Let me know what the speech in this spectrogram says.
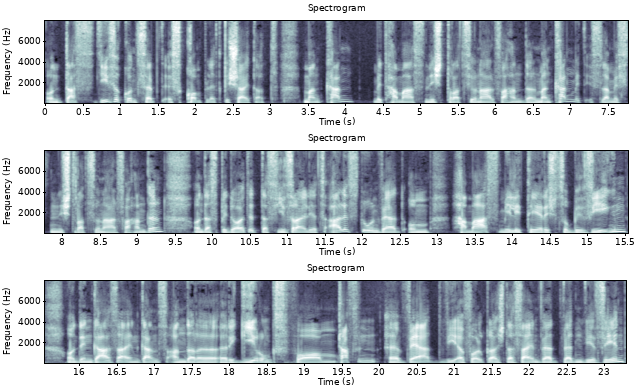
Und das, dieses Konzept ist komplett gescheitert. Man kann mit Hamas nicht rational verhandeln. Man kann mit Islamisten nicht rational verhandeln. Und das bedeutet, dass Israel jetzt alles tun wird, um Hamas militärisch zu besiegen und in Gaza eine ganz andere Regierungsform schaffen äh, wird. Wie erfolgreich das sein wird, werden wir sehen.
